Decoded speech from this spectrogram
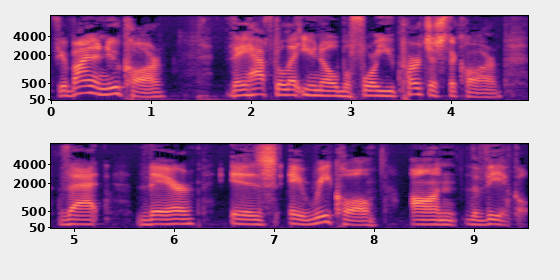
If you're buying a new car, they have to let you know before you purchase the car that there is a recall on the vehicle.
